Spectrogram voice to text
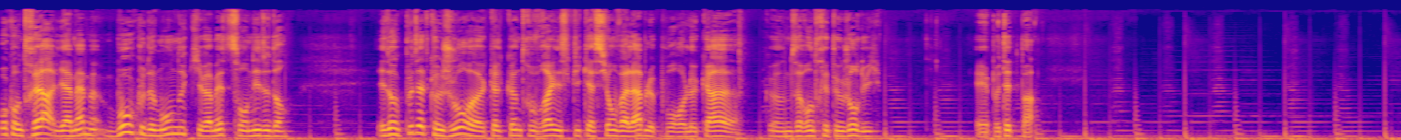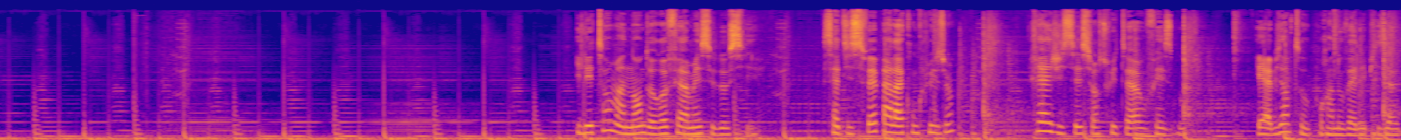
Au contraire, il y a même beaucoup de monde qui va mettre son nez dedans. Et donc peut-être qu'un jour, quelqu'un trouvera une explication valable pour le cas que nous avons traité aujourd'hui. Et peut-être pas. Il est temps maintenant de refermer ce dossier. Satisfait par la conclusion? Réagissez sur Twitter ou Facebook. Et à bientôt pour un nouvel épisode.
